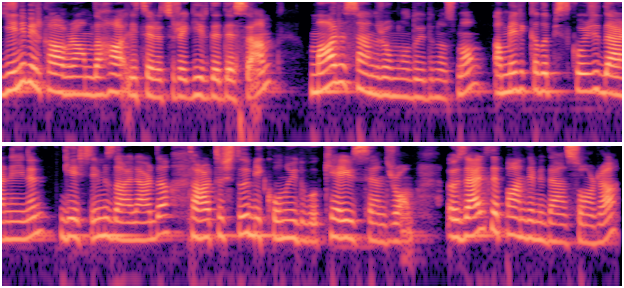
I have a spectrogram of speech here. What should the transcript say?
yeni bir kavram daha literatüre girdi desem Mağara sendromunu duydunuz mu? Amerika'da Psikoloji Derneği'nin geçtiğimiz aylarda tartıştığı bir konuydu bu cave sendrom. Özellikle pandemiden sonra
